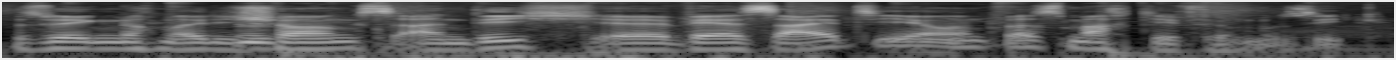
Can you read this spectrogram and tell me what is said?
Deswegen nochmal die hm. Chance an dich. Äh, wer seid ihr und was macht ihr für Musik?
